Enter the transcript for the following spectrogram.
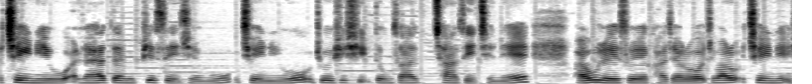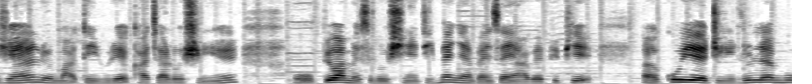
အချိန်တွေကိုအလားအသက်မဖြစ်စေခြင်းဘူးအချိန်တွေကိုအကျိုးရှိရှိအသုံးစားချစေခြင်းနဲ့ဘာလို့လဲဆိုတဲ့အခါကျတော့ကျမတို့အချိန်တွေအရန်လွန်မှတင်ယူတဲ့အခါကျလို့ရှိရင်ဟိုပြောရမယ်ဆိုလို့ရှိရင်ဒီမှတ်ဉာဏ်ပိုင်းဆိုင်ရာပဲဖြစ်ဖြစ် အဲကိုယ့်ရဲ့ဒီလွတ်လပ်မှု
